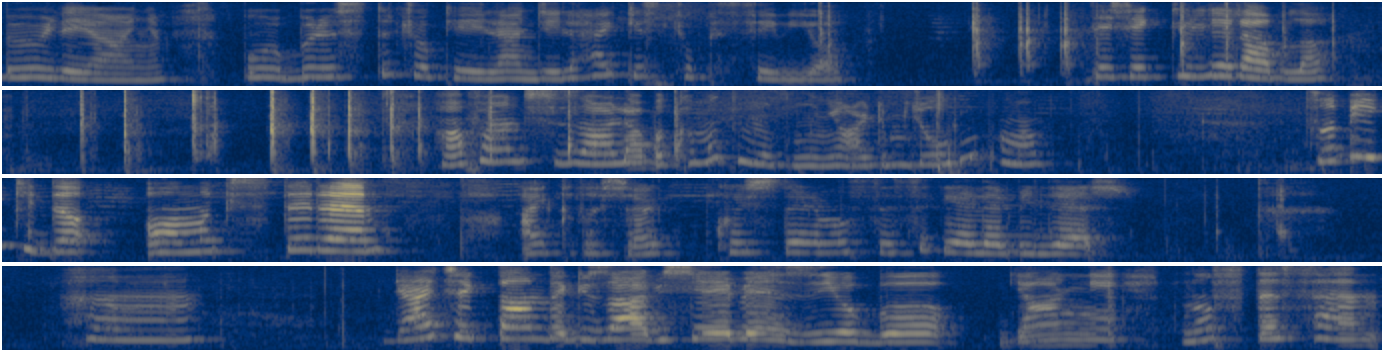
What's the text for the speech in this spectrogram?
Böyle yani. Bu burası da çok eğlenceli. Herkes çok seviyor. Teşekkürler abla. Hanımefendi siz hala bakamadınız mı? Yardımcı olur mu? Tabii ki de olmak isterim. Arkadaşlar kuşlarımın sesi gelebilir. Hmm, gerçekten de güzel bir şeye benziyor bu. Yani nasıl desem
